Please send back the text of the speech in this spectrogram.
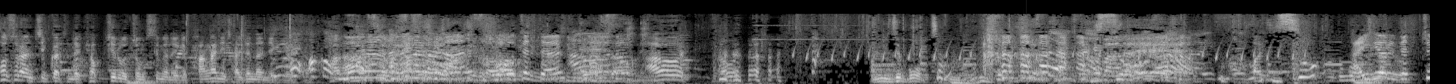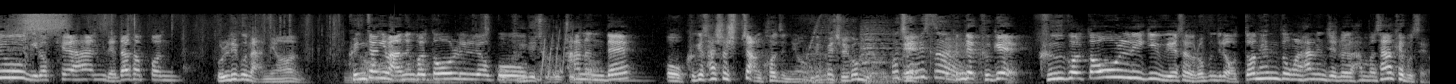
허술한 집 같은데 벽지로 좀 쓰면 이게 방안이 잘 된다는 얘기가 있어요. 하지만 뭐 어쨌든 아우, 아니, 이제 뭐 없지 않나? 아, 있어? 아이디어를 이제 쭉 이렇게 한 네다섯 번 돌리고 나면 굉장히 많은 걸 떠올리려고 자극적이다. 하는데 어 그게 사실 쉽지 않거든요. 근데 꽤 즐겁네요. 어, 재밌어요. 예. 근데 그게 그걸 떠올리기 위해서 여러분들이 어떤 행동을 하는지를 한번 생각해 보세요.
